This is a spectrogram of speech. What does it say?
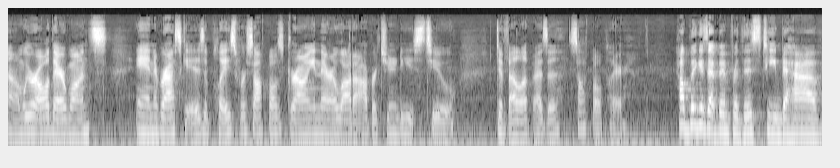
um, we were all there once. And Nebraska is a place where softball is growing, and there are a lot of opportunities to develop as a softball player. How big has that been for this team to have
